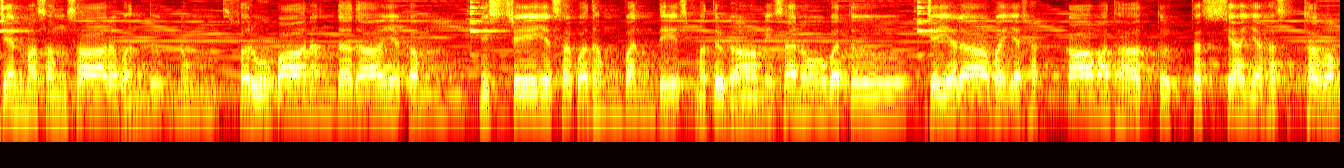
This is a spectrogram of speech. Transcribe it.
जन्मसंसारबन्धुग्नुं स्वरूपानन्ददायकम् निःश्रेयसपदं वन्दे स्मतृगामि सनोवतु। जयलाभयशः कामधातु तस्य यः स्थवं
